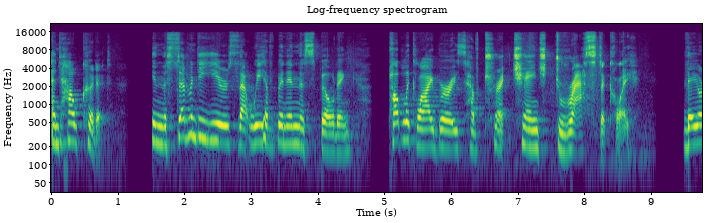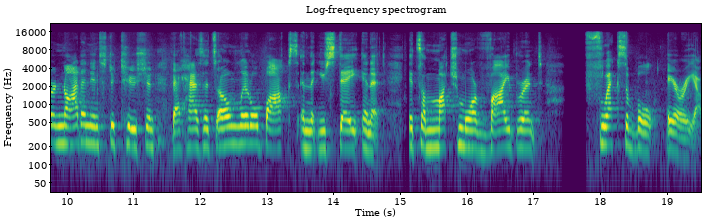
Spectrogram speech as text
And how could it? In the 70 years that we have been in this building, public libraries have changed drastically. They are not an institution that has its own little box and that you stay in it. It's a much more vibrant, flexible area.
